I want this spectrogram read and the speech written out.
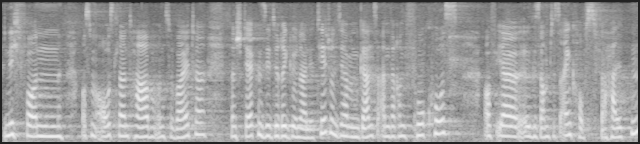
nicht von, aus dem Ausland haben und so weiter, dann stärken Sie die Regionalität und Sie haben einen ganz anderen Fokus auf Ihr äh, gesamtes Einkaufsverhalten.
